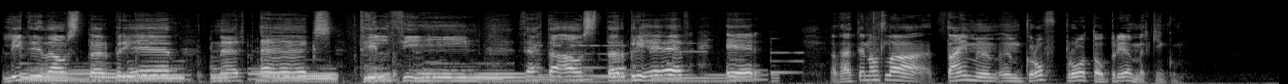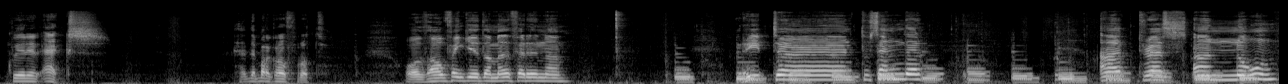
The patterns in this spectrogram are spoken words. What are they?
Lítið ástarbref, mert X til þín. Þetta ástarbref er... Ja, þetta er náttúrulega dæmi um, um gróft brot á brefmerkingum. Hver er X? Þetta er bara gróft brot. Og þá fengið þetta meðferðina... Return to sender Address unknown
